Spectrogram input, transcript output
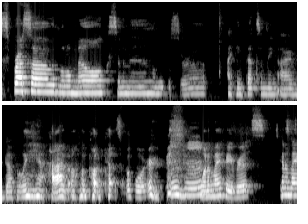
espresso with a little milk, cinnamon, little maple syrup. I think that's something I've definitely had on the podcast before. Mhm. One of my favorites. It's kind of my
